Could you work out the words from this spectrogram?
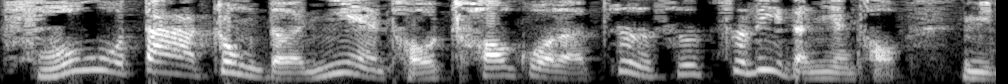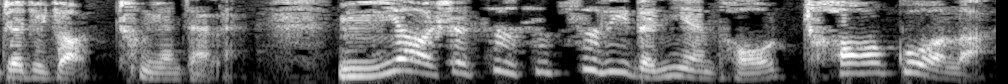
服务大众的念头超过了自私自利的念头，你这就叫乘愿再来。你要是自私自利的念头超过了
